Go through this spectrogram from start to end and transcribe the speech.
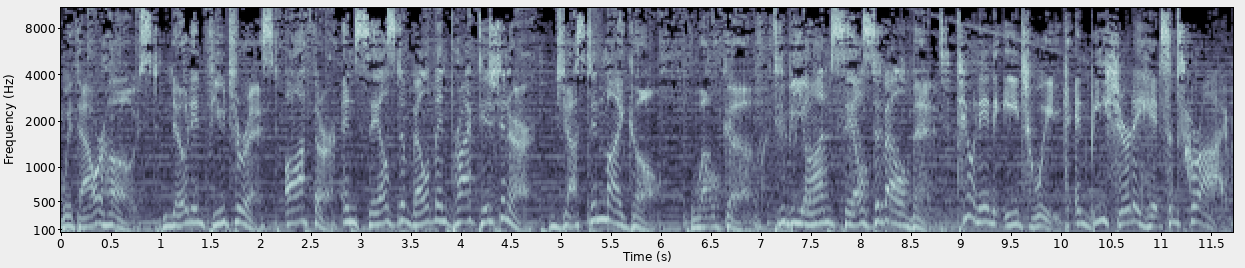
with our host, noted futurist, author, and sales development practitioner, Justin Michael. Welcome to Beyond Sales Development. Tune in each week and be sure to hit subscribe,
